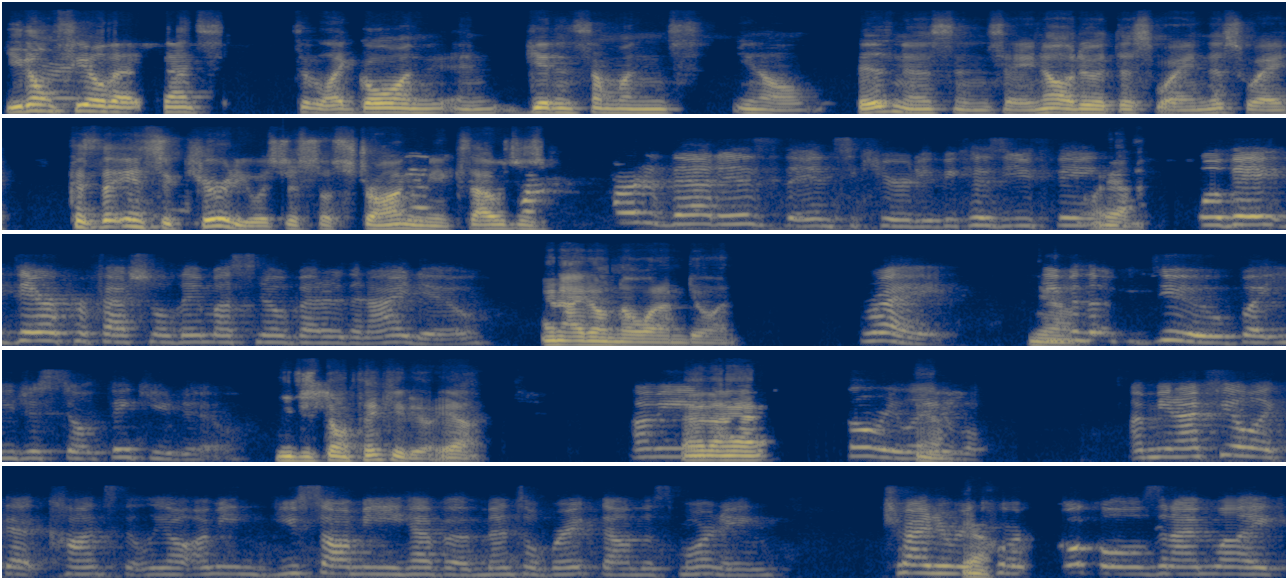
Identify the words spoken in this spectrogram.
you don't right. feel that sense to like go and, and get in someone's you know business and say no do it this way and this way because the insecurity was just so strong in me because i was just part of that is the insecurity because you think oh, yeah. well they they're a professional they must know better than i do and i don't know what i'm doing right yeah. even though you do but you just don't think you do you just don't think you do yeah i mean and i so relatable yeah. I mean, I feel like that constantly. I mean, you saw me have a mental breakdown this morning trying to record yeah. vocals and I'm like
